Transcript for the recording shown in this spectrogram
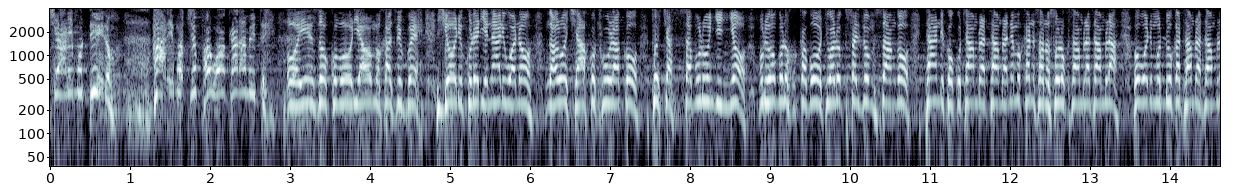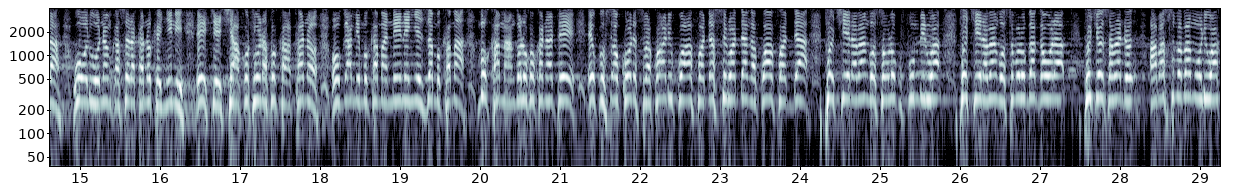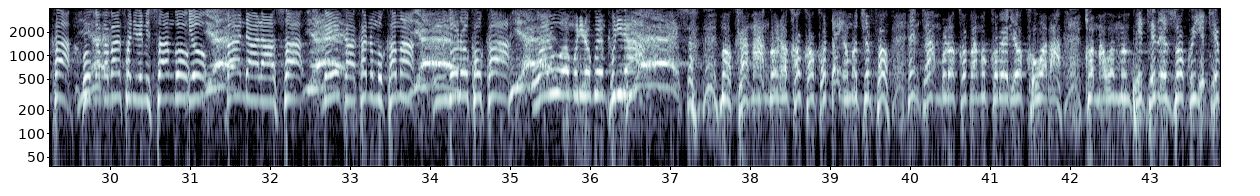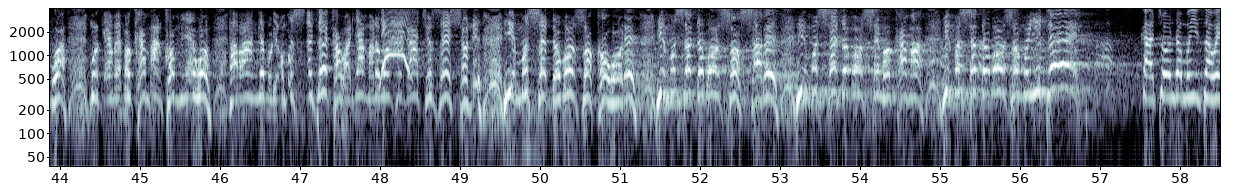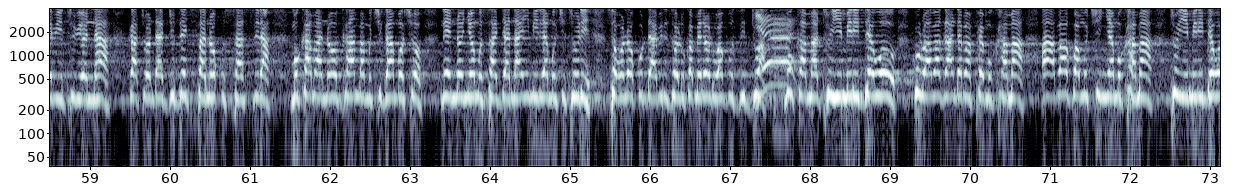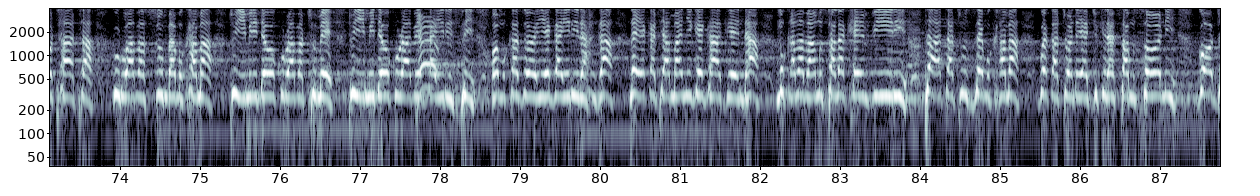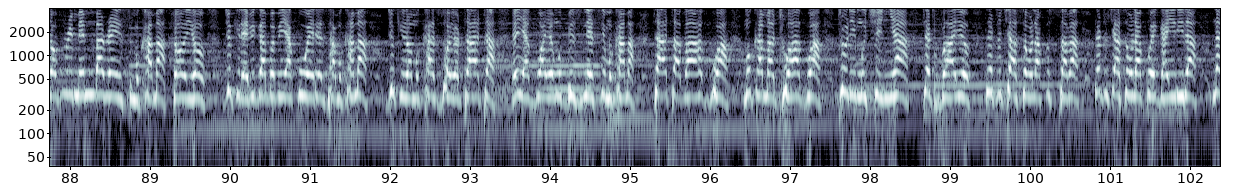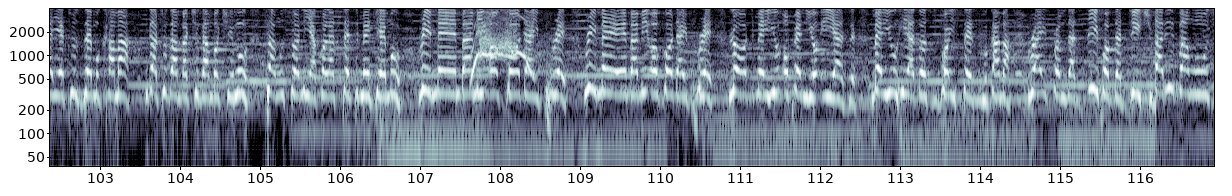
kyali mu ddiiro ali mu kifo woogalamidde oyinza okuba olyawo mukazi gwe. Gyoli kulerye naali wano nga lwokyakutuulako tokyassa bulungi nnyo. Buli ogolokoka bwoti wali okusaliza omusango tandika okutambulatambula ne mukanisa nosobola okutambulatambula oba oli mu dduuka tambulatambula woli wona mu kaseera kano kennyini ekyo ekyakutuulako kaakano. Ogambye mukama nenenyeza mukama. Mukama ngolokoka nate. Okwolesebwa kwali kwafa dda sirwadda nga kwafa dda. Tokyeraba nga osobola okufumbirwa tokyeraba nga osobola ogagawola tokyosabula nti abasuba bamuli waka ogamba bansalira emisango yo bandalaasa naye kaakano mukama ngolokoka. Waliwo omuliro gwempulira mukama ngolokoka okuddayo mu kifo. Entambula okuva mu kkuba ery'okuwaba. Komawo mu mpitiriza okuyitibwa mugambe mukama nkomyewo. Abange buli omuteeka wali amaloboozi ga accusation. Yimusa eddoboozi okowole. Yimusa eddoboozi osabe yimusa eddoboozi mukama. Yimusa eddoboozi omuyite katonda omuyiza w'ebintu byonna katonda ajjudde ekisa n'okusaasira. Mukama n'ogamba mu kigambo kyo nennonya omusajja n'ayimirira mu kituli. Sobola okuddaabiriza olukomero oluwaguziddwa mukama tuyimiriddewo ku lw'abaganda baffe mukama. Abagwa mu kinnya mukama. Tuyimiriddewo taata ku lw'abasumba mukama. Tuyimiriddewo ku lw'abatume tuyimiriddewo ku lw'abegayirizi omukazi oyo yeegayiriranga naye kati amaanyi ge gagenda mukama bamusalako enviiri. Taata tuzze mukama. Gwe katonda yajjukira samusooni god of remembrance mukama. Oyo jjukira ebigambo bye yakuweereza mukama. Jjukira omukazi oyo taata eyagwayo mu bizinesi mukama. Taata baagwa mukama twagwa tuli mu kinnya. Tetuvaayo tetukyasobola kusaba tetukyasobola kwegayirira. Naye tuzze mukama nga tugamba kigambo kimu. Samusoni yakola statement emu. Remember me oh god i pray. Remember me oh god i pray. Lord may you open your ears. May you hear those voices mukama right from the deep of the ditch. Nga biva mu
